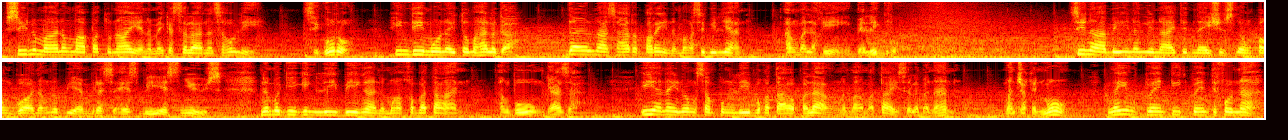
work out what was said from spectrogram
Sino man ang mapatunayan na may kasalanan sa huli, siguro hindi muna ito mahalaga dahil nasa harap pa rin ng mga sibilyan ang malaking peligro. Sinabi ng United Nations noong pangbuwan ng Nobyembre sa SBS News na magiging libingan ng mga kabataan ang buong Gaza. Iyan ay noong 10,000 katao pa lang namamatay sa labanan. Mantsakin mo, ngayong 2024 na,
